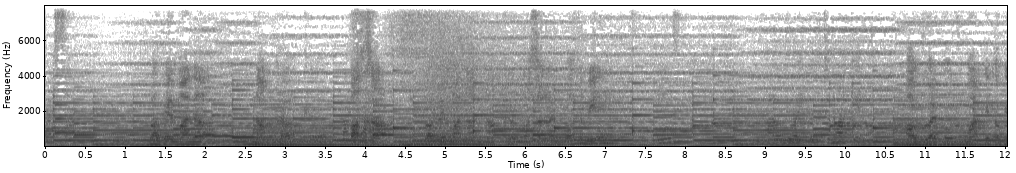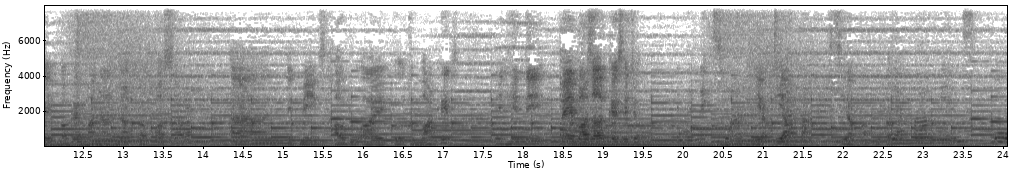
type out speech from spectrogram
pasar? Bagaimana nak ke Ke pasar? Bagaimana nak ke pasar? And what's the meaning? Means how do I go to market? How do I go to market? Okay, bagaimana nak ke pasar? And it means how do I go to market? In Hindi, मैं बाजार कैसे जाऊँ? And the next one, Yep, yeah. siapa? Siapa? Bukan. Siapa means who?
